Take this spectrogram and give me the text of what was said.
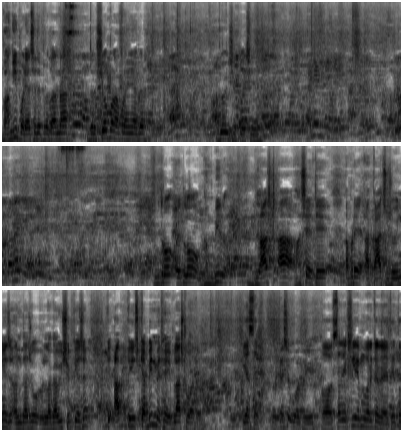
ભાંગી પડ્યા છે તે પ્રકારના દ્રશ્યો પણ આપણે અહીં આગળ જોઈ શકીએ છીએ. મિત્રો, એટલો ગંભીર બ્લાસ્ટ આ હશે તે આપણે આ કાચ જોઈને જ અંદાજો લગાવી શકીએ છીએ. કે આપ ઇસ કેબિન મેં થે બ્લાસ્ટ હોવા તો यस सर तो कैसे हुआ था ये? और सर एक्चुअली हम वर्क कर रहे थे तो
